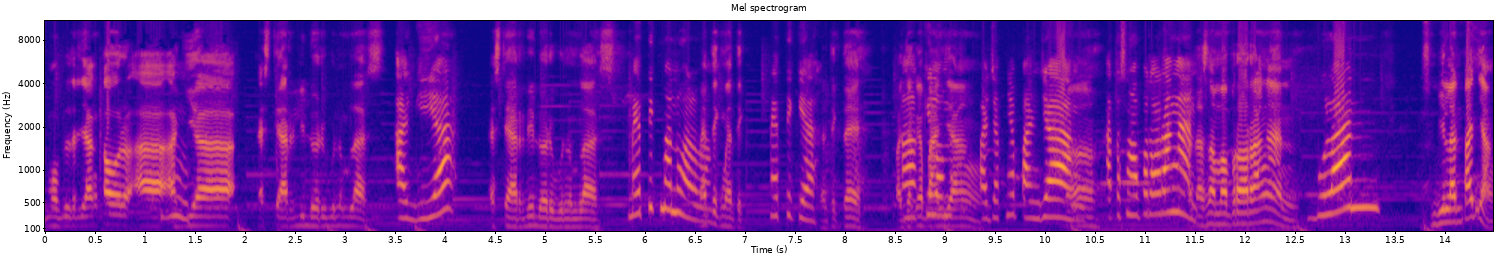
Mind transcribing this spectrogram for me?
mobil terjangkau uh, Hmm. Agia STRD 2016. Agia STRD 2016. Matic manual, Bang? Matic, Matic, Matic ya? Matic teh. Pajaknya Ah, kilo- panjang. Pajaknya panjang. Ah. Atas nama perorangan. Atas nama perorangan. Bulan 9 panjang.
